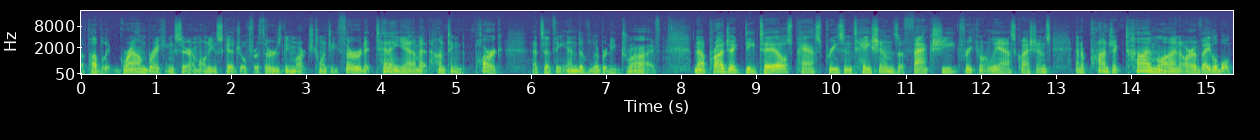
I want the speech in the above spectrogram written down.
A public groundbreaking ceremony is scheduled for Thursday, March 23rd at 10 a.m. at Huntington Park. That's at the end of Liberty Drive. Now, project details, past presentations, a fact sheet, frequently asked questions, and a project timeline are available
